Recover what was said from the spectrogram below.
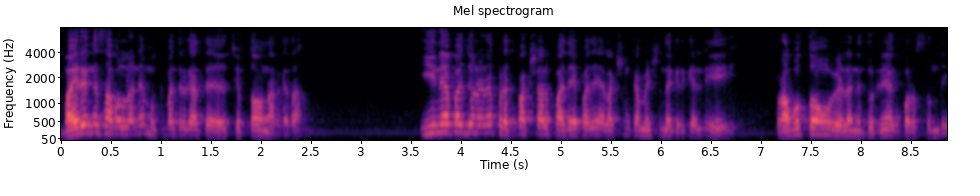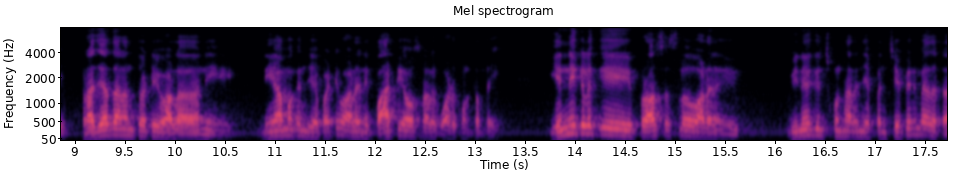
బహిరంగ సభల్లోనే ముఖ్యమంత్రి గారు చెప్తా ఉన్నారు కదా. ఈ నేపథ్యంలోనే ప్రతిపక్షాలు పదే పదే ఎలక్షన్ కమిషన్ దగ్గరికి వెళ్ళి ప్రభుత్వం వీళ్ళని దుర్వినియోగపరుస్తుంది. ప్రజాధనంతో వాళ్ళని నియామకం చేపట్టి వాళ్ళని పార్టీ అవసరాలకు వాడుకుంటుంది. ఎన్నికలకి ప్రాసెస్లో వాళ్ళని వినియోగించుకుంటున్నారని చెప్పని చెప్పిన మీదట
